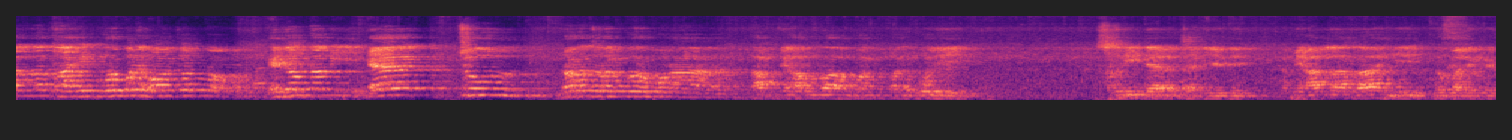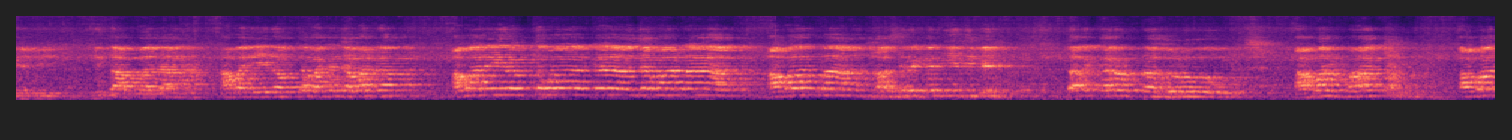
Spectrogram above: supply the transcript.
আল্লাহ রাহে কোরবানি হওয়ার জন্য। এজন্য আমি এক চুল নড়াচড়া করব না। আপনি আল্লাহ আকবার বলি। ছুরিটা চালিয়ে দিন। আমি আল্লাহ রাহি কোরবানি করে দেবি। কিন্তু আব্বা জান, আমার এই রক্ত মাখা জামাটা আমার এই রক্ত মাখা জামাটা আমার মা হাজিরাকে নিয়ে দিবেন তার কারণটা হলো, আমার মা আমার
